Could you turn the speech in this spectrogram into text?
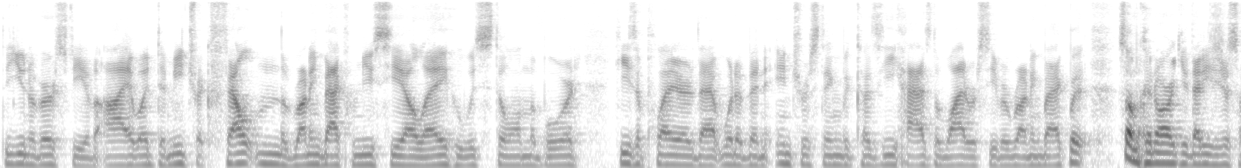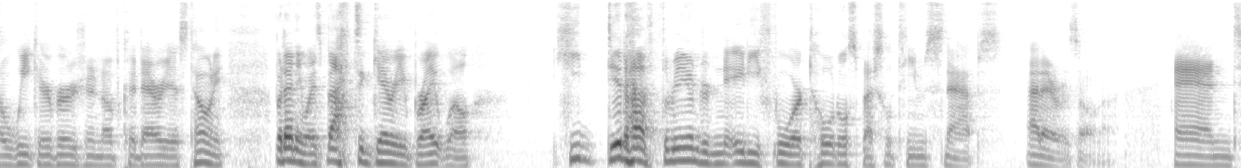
the University of Iowa. Demetric Felton, the running back from UCLA, who was still on the board. He's a player that would have been interesting because he has the wide receiver running back, but some could argue that he's just a weaker version of Kadarius Toney. But anyways, back to Gary Brightwell. He did have 384 total special team snaps at Arizona. And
